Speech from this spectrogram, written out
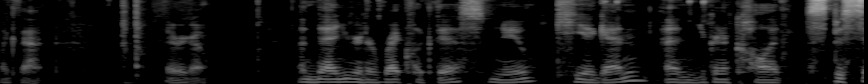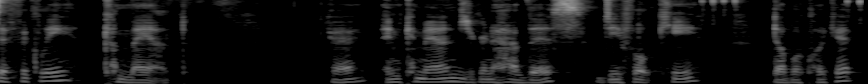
like that. There we go. And then you're going to right click this, new, key again, and you're going to call it specifically command. Okay, in command, you're going to have this default key, double click it,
